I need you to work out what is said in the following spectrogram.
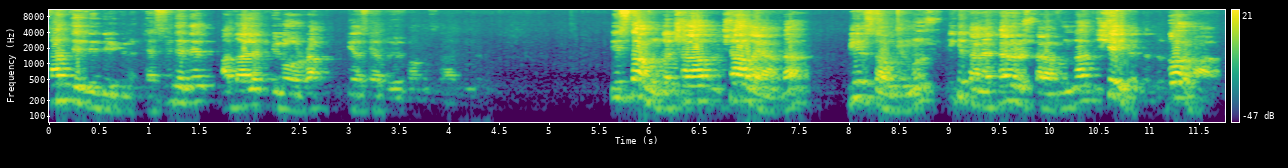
katledildiği günü tespit edip adalet günü olarak piyasaya duyurmamız lazım. İstanbul'da Çağ, Çağlayan'da bir savcımız iki tane terörist tarafından şehit edildi. Doğru mu abi?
